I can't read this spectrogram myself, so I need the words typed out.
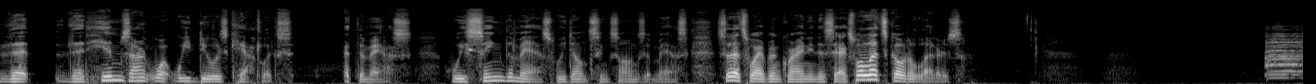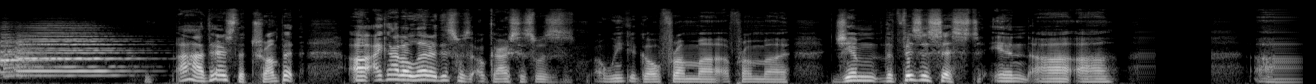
that that hymns aren't what we do as Catholics at the Mass. We sing the Mass. We don't sing songs at Mass. So that's why I've been grinding this axe. Well, let's go to letters. Ah, there's the trumpet. Uh, I got a letter. This was, oh gosh, this was a week ago from uh, from uh, Jim, the physicist in uh, uh,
